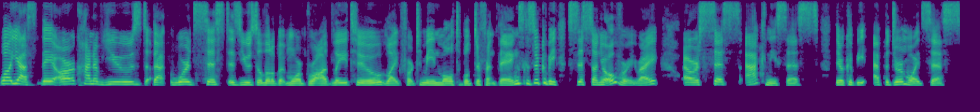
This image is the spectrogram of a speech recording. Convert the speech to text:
Well, yes, they are kind of used. That word cyst is used a little bit more broadly too, like for to mean multiple different things. Because there could be cysts on your ovary, right? Or cysts, acne cysts. There could be epidermoid cysts.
